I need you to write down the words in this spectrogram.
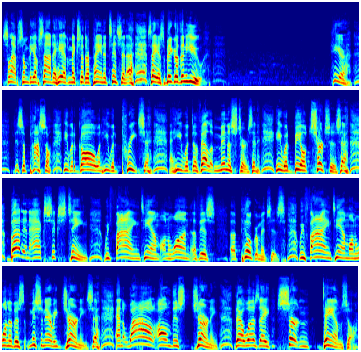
Slap somebody upside the head and make sure they're paying attention. Uh, say it's bigger than you here this apostle he would go and he would preach uh, and he would develop ministers and he would build churches uh, but in acts 16 we find him on one of his uh, pilgrimages. We find him on one of his missionary journeys. And while on this journey, there was a certain damsel.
